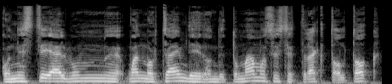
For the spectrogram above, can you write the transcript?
con este álbum eh, One More Time de donde tomamos este track Talk Talk.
